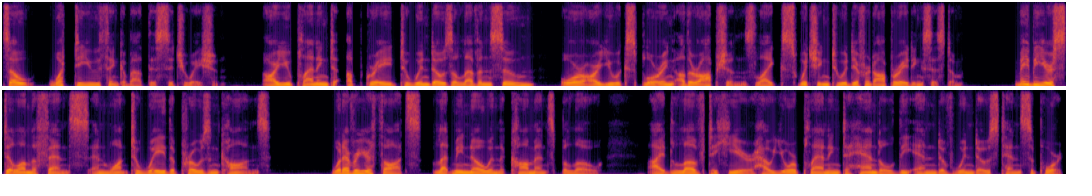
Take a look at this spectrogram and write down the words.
so, what do you think about this situation? Are you planning to upgrade to Windows 11 soon? Or are you exploring other options like switching to a different operating system? Maybe you're still on the fence and want to weigh the pros and cons. Whatever your thoughts, let me know in the comments below. I'd love to hear how you're planning to handle the end of Windows 10 support.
